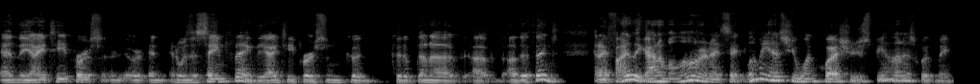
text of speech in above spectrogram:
and the IT person, or, and, and, it was the same thing. The IT person could could have done a, a, other things. And I finally got him alone, and I said, "Let me ask you one question. Just be honest with me.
